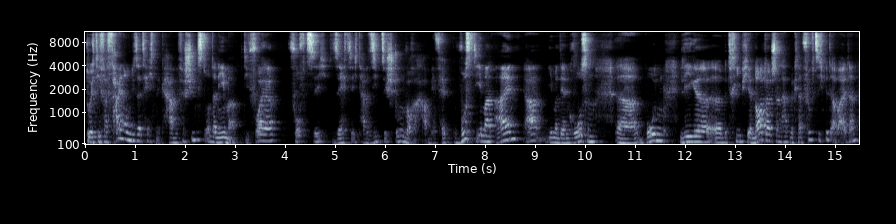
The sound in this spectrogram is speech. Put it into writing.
Durch die Verfeinerung dieser Technik haben verschiedenste Unternehmer, die vorher 50, 60, teilweise 70 Stunden Woche haben. Mir fällt bewusst jemand ein, ja, jemand, der einen großen äh, Bodenlegebetrieb hier in Norddeutschland hat mit knapp 50 Mitarbeitern,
